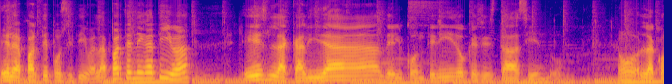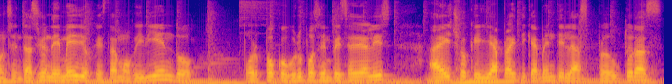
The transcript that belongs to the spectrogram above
es la parte positiva. La parte negativa es la calidad del contenido que se está haciendo. La concentración de medios que estamos viviendo por pocos grupos empresariales ha hecho que ya prácticamente las productoras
